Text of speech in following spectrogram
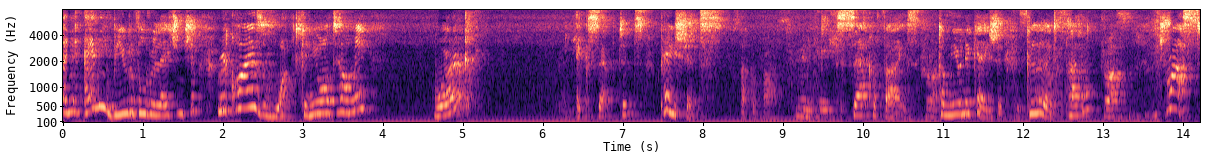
And any beautiful relationship requires what? Can you all tell me? Work, acceptance, patience. Sacrifice. Communication. Sacrifice, Trust. communication. Good. Pardon? Trust. Trust.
